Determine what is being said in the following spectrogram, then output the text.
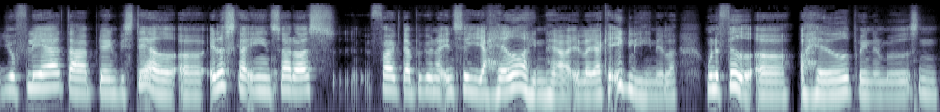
jo flere, der bliver investeret og elsker en, så er der også folk, der begynder at indse, at jeg hader hende her, eller jeg kan ikke lide hende, eller hun er fed at, at hade på en eller anden måde. Sådan.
